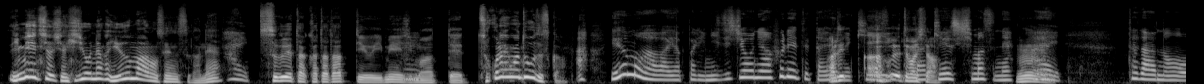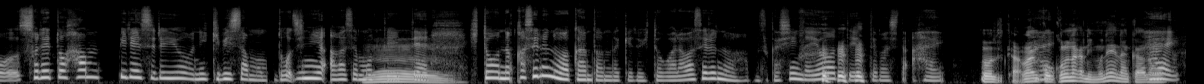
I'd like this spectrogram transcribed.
イメージとしては非常になんかユーモアのセンスがねはい、優れた方だっていうイメージもあって、そこら辺はどうですか？あユーモアはやっぱり日常に溢れてたような気がしますね。うんはい。ただあのそれと反比例するように厳しさも同時に合わせ持っていてうん人を泣かせるのは簡単だけど人を笑わせるのは難しいんだよって言ってました。はい。そうですか？はいこの中にもね、なんかあの、はい。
